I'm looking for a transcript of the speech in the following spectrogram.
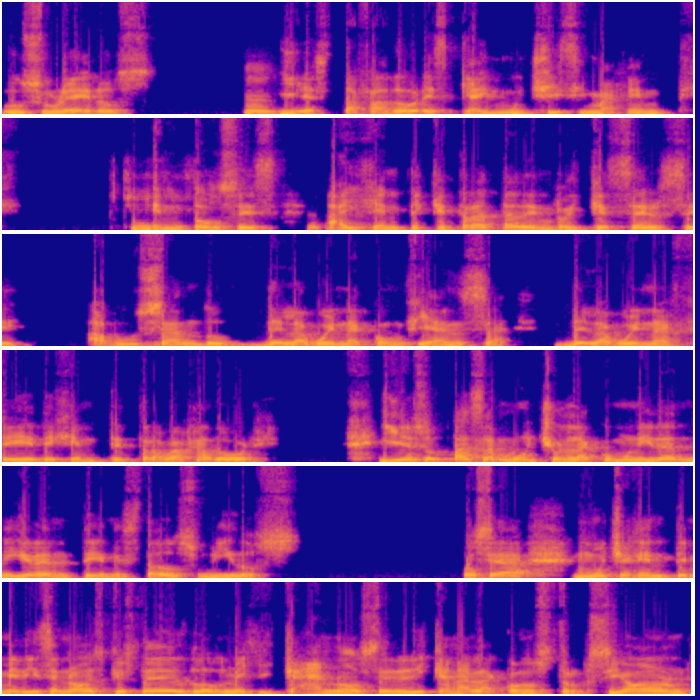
usureros y estafadores, que hay muchísima gente. Entonces, hay gente que trata de enriquecerse abusando de la buena confianza, de la buena fe de gente trabajadora. Y eso pasa mucho en la comunidad migrante en Estados Unidos. O sea, mucha gente me dice, no, es que ustedes los mexicanos se dedican a la construcción,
